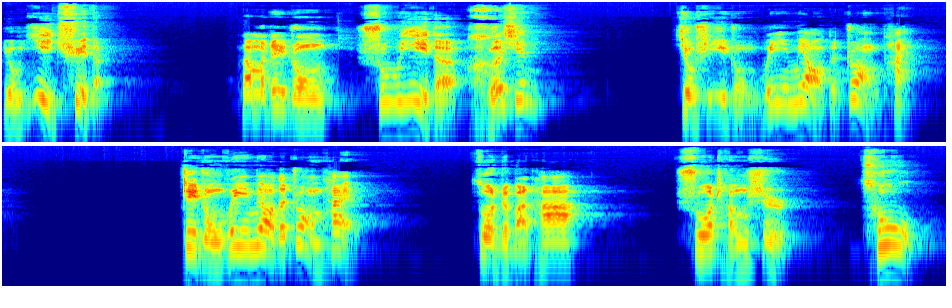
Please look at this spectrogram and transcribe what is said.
有意趣的。那么这种书意的核心，就是一种微妙的状态。这种微妙的状态，作者把它说成是粗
